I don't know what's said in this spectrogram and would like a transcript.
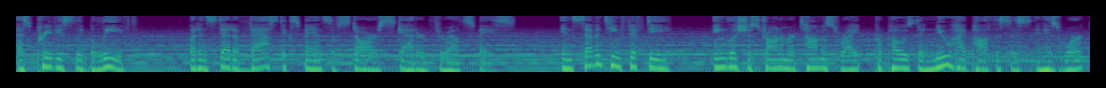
as previously believed, but instead a vast expanse of stars scattered throughout space. In 1750, English astronomer Thomas Wright proposed a new hypothesis in his work,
